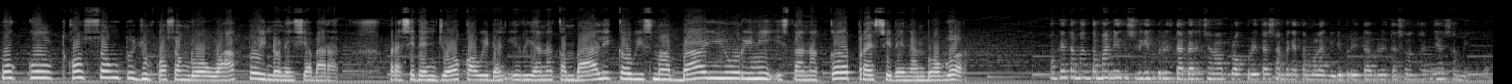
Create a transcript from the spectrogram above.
pukul 07.02 waktu Indonesia Barat. Presiden Jokowi dan Iriana kembali ke Wisma Bayurini Istana Kepresidenan Bogor. Oke teman-teman itu sedikit berita dari channel vlog berita sampai ketemu lagi di berita-berita selanjutnya sampai ketemu.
